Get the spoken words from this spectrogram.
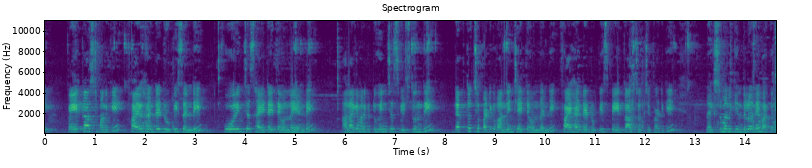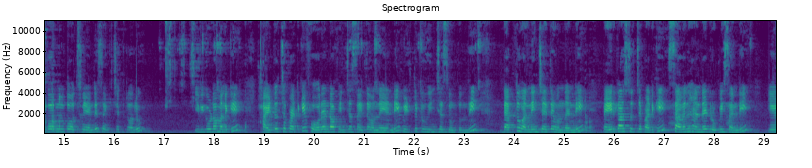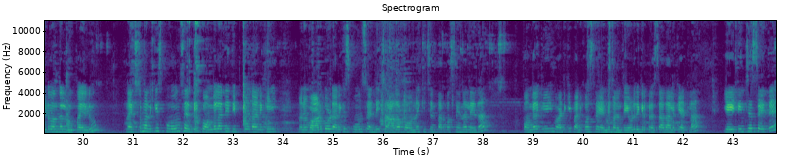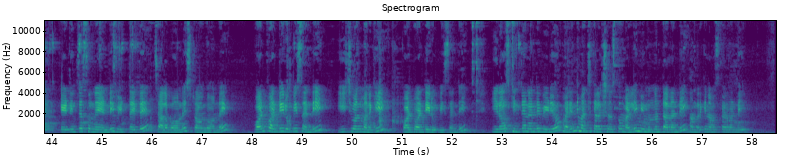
పెయిర్ కాస్ట్ మనకి ఫైవ్ హండ్రెడ్ రూపీస్ అండి. ఫోర్ ఇంచెస్ హైట్ అయితే ఉన్నాయండి. అలాగే మనకి టూ ఇంచెస్ విడ్త్ ఉంది. డెప్త్ వచ్చేపాటికి వన్ ఇంచ్ అయితే ఉందండి. Five hundred rupees pair cost వచ్చేపాటికి. నెక్స్ట్ మనకి ఇందులోనే మకర తోరణంతో వచ్చినాయండి శంఖ చక్రాలు ఇవి కూడా మనకి హైట్ వచ్చేపాటికి ఫోర్ అండ్ హాఫ్ ఇంచెస్ అయితే ఉన్నాయండి. విడ్త్ టూ ఇంచెస్ ఉంటుంది. డెప్త్ వన్ ఇంచ్ అయితే ఉందండి. పెయిర్ కాస్ట్ వచ్చేపాటికి సెవెన్ హండ్రెడ్ రూపీస్ అండి. ఏడు వందల రూపాయలు. నెక్స్ట్ మనకి స్పూన్స్ అండి. పొంగల్ అది తిప్పుకోవడానికి మనం వాడుకోవడానికి స్పూన్స్ అండి. చాలా బాగున్నాయి. కిచెన్ పర్పస్ అయినా లేదా పొంగల్కి వాటికి పనికొస్తాయండి. మనం దేవుడి దగ్గర ప్రసాదాలకి అట్లా. ఎయిట్ ఇంచెస్ అయితే ఎయిట్ ఇంచెస్ ఉన్నాయండి. విత్ అయితే చాలా బాగున్నాయి స్ట్రాంగ్గా ఉన్నాయి. వన్ ట్వంటీ రూపీస్ అండి. ఈచ్ వన్ మనకి వన్ ట్వంటీ రూపీస్ అండి. ఈరోజు ఇంతేనండి వీడియో. మరిన్ని మంచి కలెక్షన్స్తో మళ్ళీ మీ ముందుంటానండి. అందరికీ నమస్కారం అండి.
